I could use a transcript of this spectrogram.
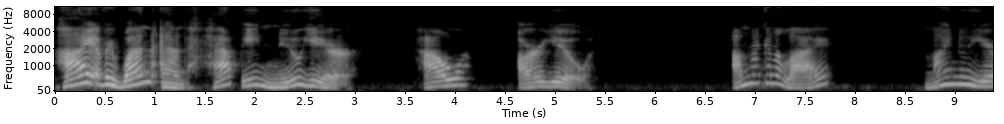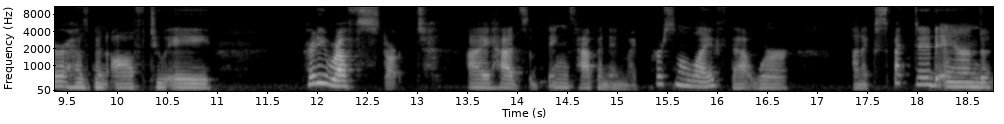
Hi, everyone, and Happy New Year! How are you? I'm not to lie, my new year has been off to a pretty rough start. I had some things happen in my personal life that were unexpected and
